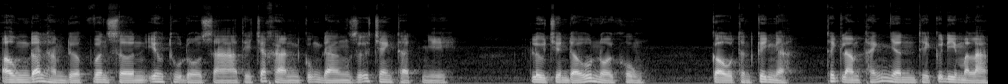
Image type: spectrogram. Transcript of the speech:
Ông đã làm được Vân Sơn yêu thụ đồ giả Thì chắc hẳn cũng đang giữ tranh thật nhỉ? Lưu chiến đấu nổi khùng. Cậu thần kinh à? Thích làm thánh nhân thì cứ đi mà làm.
